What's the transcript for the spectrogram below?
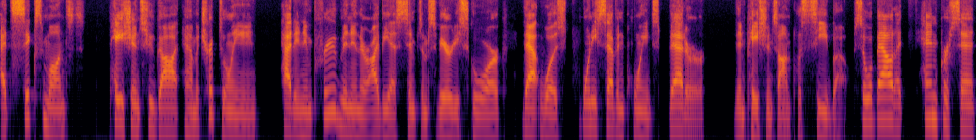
At six months, patients who got amitriptyline had an improvement in their IBS symptom severity score that was 27 points better than patients on placebo. So, about a 10%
